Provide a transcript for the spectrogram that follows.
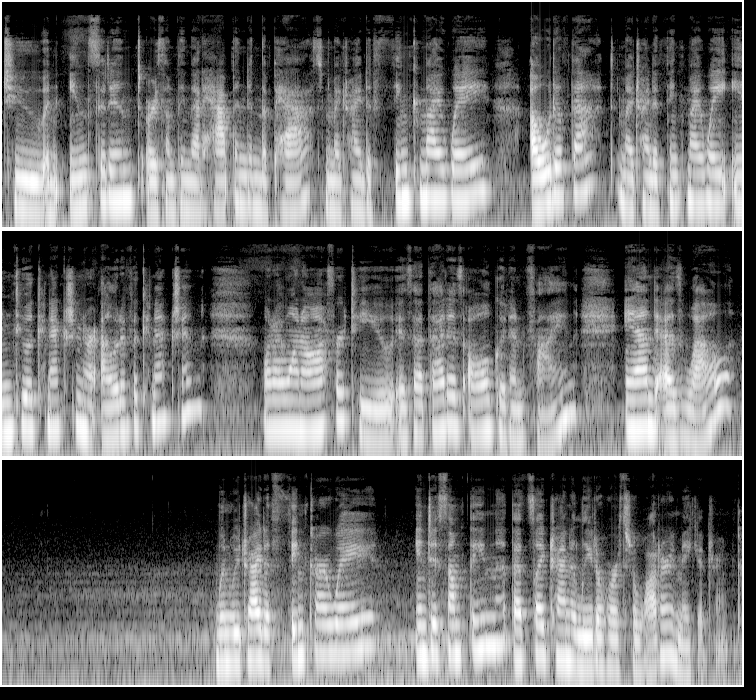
to an incident or something that happened in the past? Am I trying to think my way out of that? Am I trying to think my way into a connection or out of a connection? What I want to offer to you is that that is all good and fine. And as well, when we try to think our way into something, that's like trying to lead a horse to water and make it drink.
